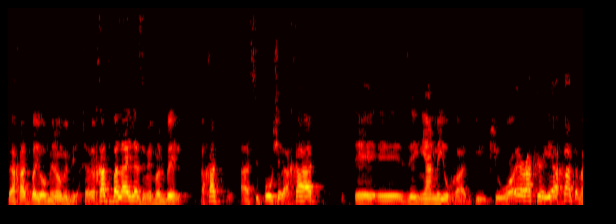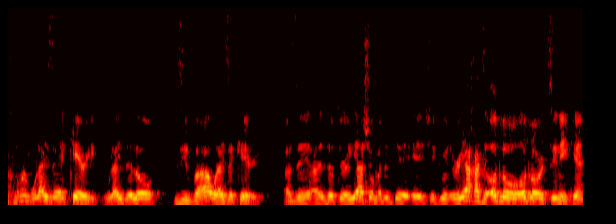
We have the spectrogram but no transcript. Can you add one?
ואחת ביום, אינו מביא. עכשיו, אחת בלילה זה מבלבל. אחת, הסיפור של אחת אה, אה, זה עניין מיוחד, כי כשהוא רואה רק ראייה אחת, אנחנו אומרים אולי זה קרי, אולי זה לא זיווה, אולי זה קרי. אז אה, זאת ראייה שעומדת, אה, אה, שכאילו, ראייה אחת זה עוד לא, עוד לא רציני, כן?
